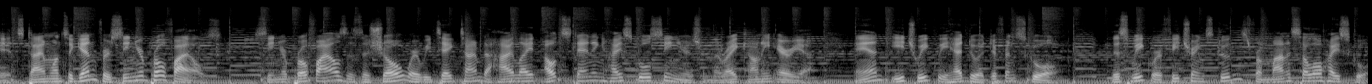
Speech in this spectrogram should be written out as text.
It's time once again for Senior Profiles. Senior Profiles is a show where we take time to highlight outstanding high school seniors from the Wright County area. And each week we head to a different school. This week we're featuring students from Monticello High School,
